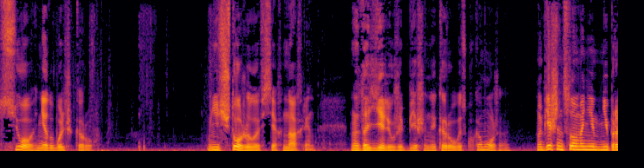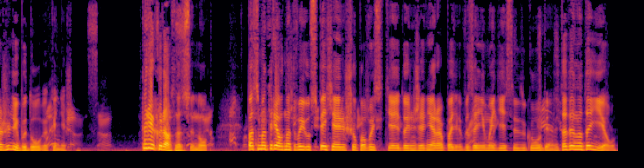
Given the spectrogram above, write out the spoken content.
Все, нету больше коров. Уничтожила всех нахрен. Надоели уже бешеные коровы. Сколько можно? Ну, бешенством они не прожили бы долго, конечно. Прекрасно, сынок. Посмотрев на твои успехи, я решил повысить тебя до инженера по взаимодействию с голубями. Да ты надоел.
